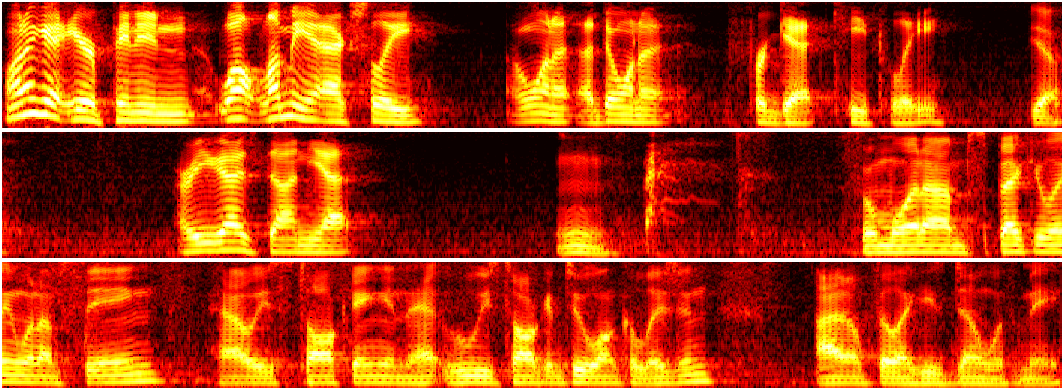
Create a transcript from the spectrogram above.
I want to get your opinion. Well, let me actually. I want to. I don't want to forget Keith Lee. Yeah. Are you guys done yet? Mm. From what I'm speculating, what I'm seeing, how he's talking and who he's talking to on Collision, I don't feel like he's done with me.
